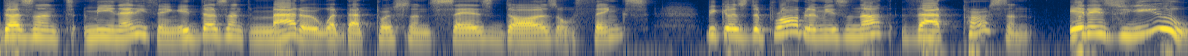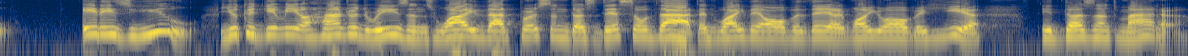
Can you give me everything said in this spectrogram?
doesn't mean anything. It doesn't matter what that person says, does, or thinks, because the problem is not that person. It is you. It is you. You could give me a hundred reasons why that person does this or that, and why they're over there, and why you're over here. It doesn't matter.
